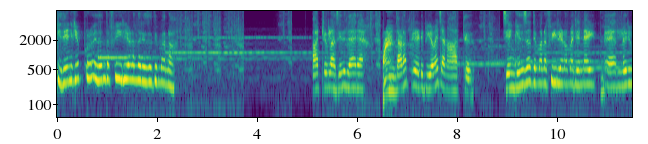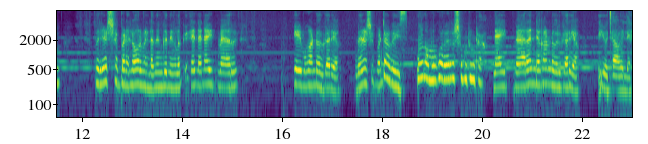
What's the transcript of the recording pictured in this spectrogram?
ഇതെനിക്ക് എപ്പോഴും ഇതെന്താ ഫീൽ ചെയ്യണമെന്നറിയാം സത്യം പറഞ്ഞാ? ആർട്ട് ക്ലാസ്സിൽ ഇതാരാ? എന്താണ് പേടിപ്പിക്കാൻ വെച്ചാണ് ആർട്ട് ചെങ്കിൽ സത്യം പറഞ്ഞാൽ ഫീൽ ചെയ്യണം. മറ്റേ നൈറ്റ് മെയറിലൊരു ഒരു രക്ഷപ്പെടൽ ഓർമ്മയുണ്ട്. നിങ്ങൾക്ക് നിങ്ങൾ എന്റെ നൈറ്റ് മെയർ ഗെയിം കണ്ടവർക്ക് അറിയാം എന്റെ രക്ഷപ്പെട്ടാ ഗൈസ് ഓ നമ്മൾ കുറെ രക്ഷപ്പെട്ടു കിട്ടാ നൈറ്റ് മെയർ എന്റെ കണ്ടവർക്ക് അറിയാം അയ്യോ ചാവല്ലേ?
